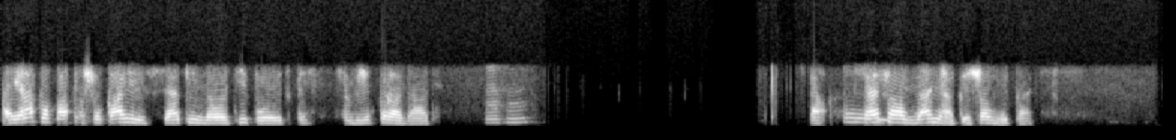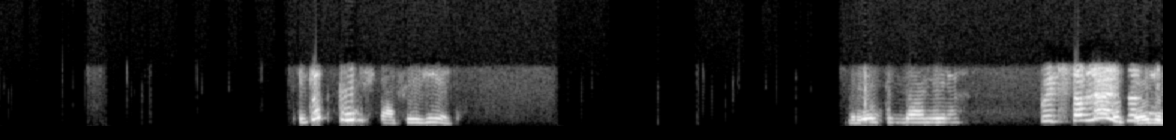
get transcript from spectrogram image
А я поки пошукаю всякі золоті плитки, щоб їх продати. Угу. Так, Ой. першого здання пішов випати. І тут пусто, офігеть. Друге здання. Представляєш, Тут за тоже. цей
